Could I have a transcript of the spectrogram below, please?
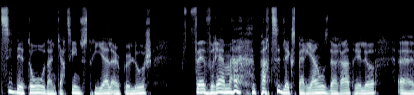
petit détour dans le quartier industriel un peu louche fait vraiment partie de l'expérience de rentrer là, euh,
